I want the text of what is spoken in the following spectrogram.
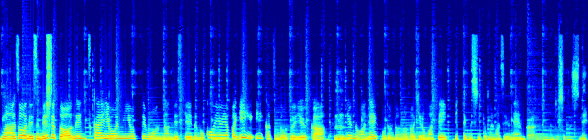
まあそうですね、ちょっとね、使いようによってもなんですけれども、こういうやっぱりいい、いい活動というか、うん、っていうのはね、こうどんどんどんどん広まっていってほしいと思いますよね。はい、本当そうですね。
